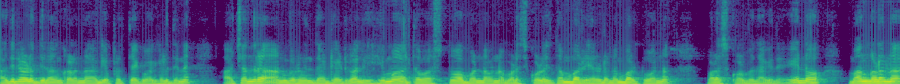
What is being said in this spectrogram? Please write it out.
ಹದಿನೇಳು ದಿನಾಂಕಗಳನ್ನು ಹಾಗೆ ಪ್ರತ್ಯೇಕವಾಗಿ ಹೇಳ್ತೇನೆ. ಆ ಚಂದ್ರ ಅನುಗ್ರಹದಿಂದ ಡೇಟ್ಗಳಲ್ಲಿ ಹಿಮ ಅಥವಾ ಸ್ನೋ ಬಣ್ಣವನ್ನು ಬಳಸಿಕೊಳ್ಳಿ. ನಂಬರ್ ಎರಡು ನಂಬರ್ ಟೂ ಅನ್ನು ಬಳಸ್ಕೊಳ್ಬೋದಾಗಿದೆ. ಇನ್ನು ಮಂಗಳನ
